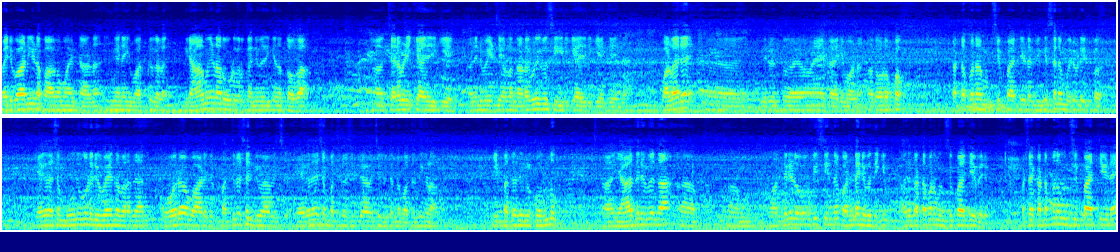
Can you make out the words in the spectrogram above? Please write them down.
പരിപാടിയുടെ ഭാഗമായിട്ടാണ് ഇങ്ങനെ ഈ വർക്കുകൾ ഗ്രാമീണ റോഡുകൾക്ക് അനുവദിക്കുന്ന തുക ചെലവഴിക്കാതിരിക്കുകയും അതിനുവേണ്ടിയുള്ള നടപടികൾ സ്വീകരിക്കാതിരിക്കുകയും ചെയ്യുന്ന വളരെ നിരുത്തരമായ കാര്യമാണ്. അതോടൊപ്പം കട്ടപ്പന മുനിസിപ്പാലിറ്റിയുടെ വികസന മുരടിപ്പ് ഏകദേശം മൂന്ന് കോടി രൂപയെന്ന് പറഞ്ഞാൽ ഓരോ വാർഡിലും പത്ത് ലക്ഷം രൂപ വെച്ച് ഏകദേശം പത്ത് ലക്ഷം രൂപ വെച്ച് കിട്ടുന്ന പദ്ധതികളാണ്. ഈ പദ്ധതികൾക്കൊന്നും യാതൊരുവിധ മന്ത്രിയുടെ ഓഫീസിൽ നിന്ന് ഫണ്ട് അനുവദിക്കും. അത് കട്ടപ്പന മുനിസിപ്പാലിറ്റി വരും. പക്ഷേ കട്ടപ്പന മുനിസിപ്പാലിറ്റിയുടെ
